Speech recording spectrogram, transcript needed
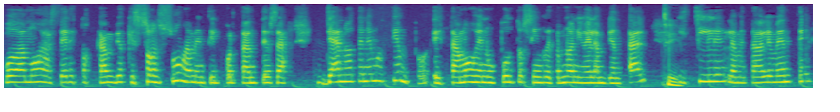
podamos hacer estos cambios que son sumamente importantes. O sea, ya no tenemos tiempo, estamos en un punto sin retorno a nivel ambiental y Chile lamentablemente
